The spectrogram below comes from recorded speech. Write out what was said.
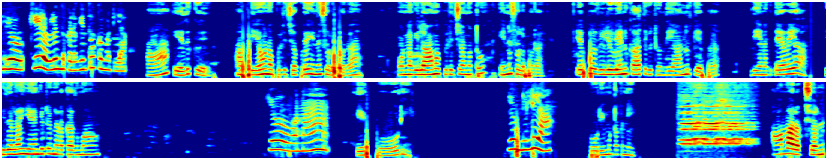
ஐயோ கீழே விழுந்து கிடக்கே. தூக்க மாட்டியா? ஆ எதுக்கு? அப்படியே உன்னை பிடிச்சா கூட என்ன சொல்ல போற? உன்னை விழாம பிடிச்சா மட்டும் என்ன சொல்ல போற? எப்ப விழுவேன்னு காத்துக்கிட்டு இருந்தியான்னு கேட்ப இது எனக்கு தேவையா? இதெல்லாம் என்கிட்ட நடக்காதுமா? ஐயோ உன்னை. ஏ போடி. ஐயோ நில்லையா போடி முட்டக்கனி ஆமா ரக்ஷன்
